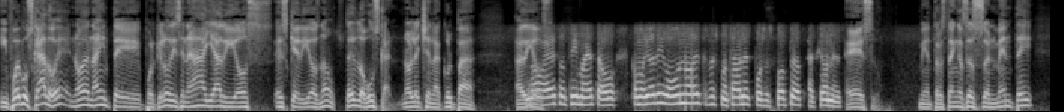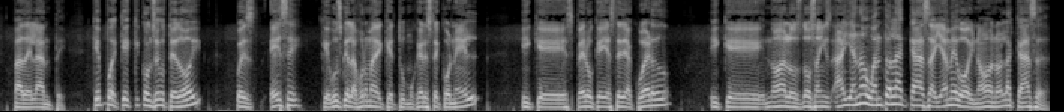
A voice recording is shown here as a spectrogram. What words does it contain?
y fue buscado, ¿eh? No de nadie te, porque lo dicen, ah, ya Dios, es que Dios, no, ustedes lo buscan, no le echen la culpa a Dios. No, eso sí, maestro, como yo digo, uno es responsable por sus propias acciones. Eso, mientras tengas eso en mente, para adelante. ¿Qué, qué, ¿Qué consejo te doy? Pues ese, que busque la forma de que tu mujer esté con él y que espero que ella esté de acuerdo y que no a los dos años, ah, ya no aguanto en la casa, ya me voy. No, no la casa,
